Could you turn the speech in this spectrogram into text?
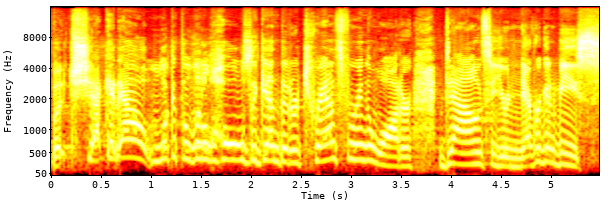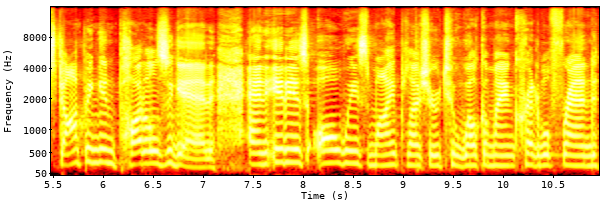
But check it out. Look at the little holes again that are transferring the water down so you're never going to be stomping in puddles again. And it is always my pleasure to welcome my incredible friend,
